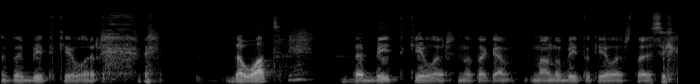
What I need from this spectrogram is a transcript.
The bit killer. The what? The bit killer. Nu, tā kā manu bitu killers, tu esi.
